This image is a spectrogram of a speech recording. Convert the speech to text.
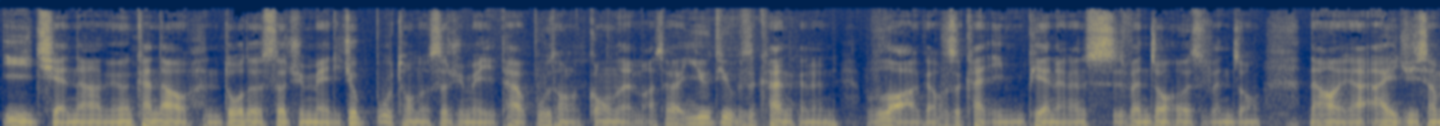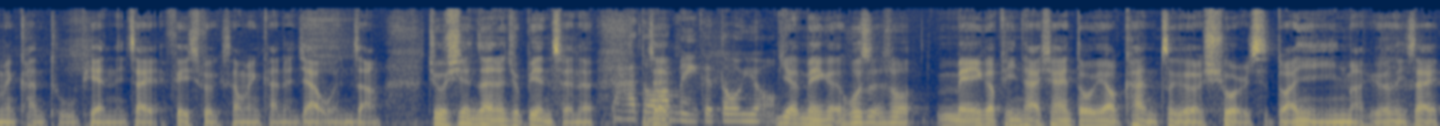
以前呢、啊，你会看到很多的社群媒体，就不同的社群媒体它有不同的功能嘛。所以 YouTube 是看可能 vlog 或是看影片啊，可能十分钟、二十分钟，然后你在 IG 上面看图片，你在 Facebook 上面看人家的文章，就现在呢就变成了大家都要每个都有，也每个，或是说每一个平台现在都要看这个 shorts 短影音嘛，比如说你。在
